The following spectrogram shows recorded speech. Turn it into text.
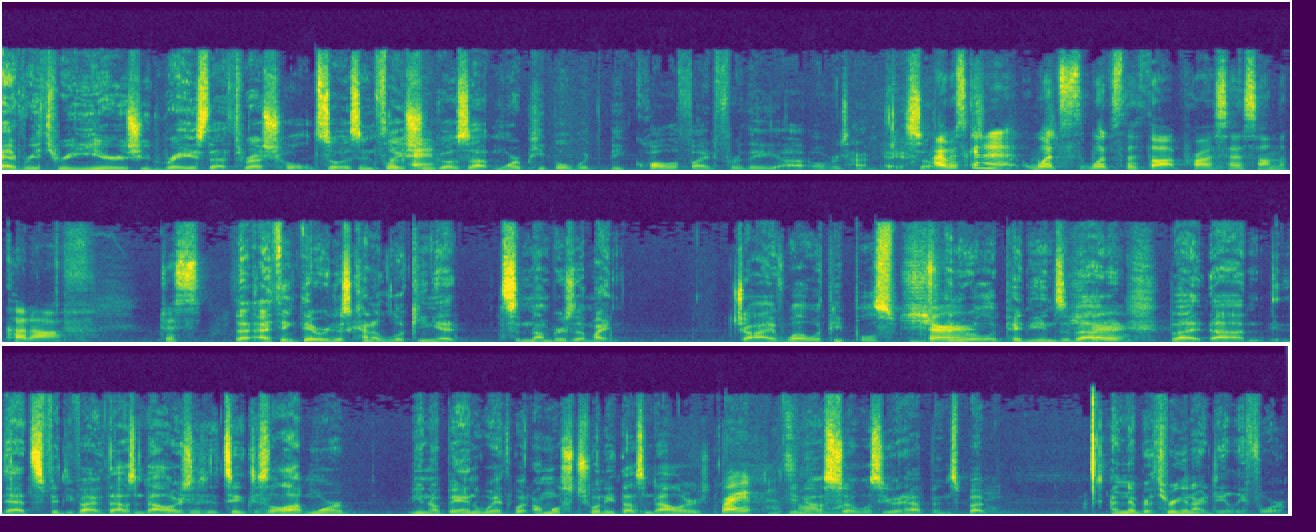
every three years you'd raise that threshold. So as inflation okay. goes up, more people would be qualified for the uh, overtime pay. So I was gonna. What's what's the thought process on the cutoff? Just. I think they were just kind of looking at some numbers that might jive well with people's sure. general opinions about sure. it. But um, that's fifty-five thousand dollars. It's, it's a lot more, you know, bandwidth. What almost twenty thousand dollars. Right. you know, so we'll see what happens. But right. number three in our daily four.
